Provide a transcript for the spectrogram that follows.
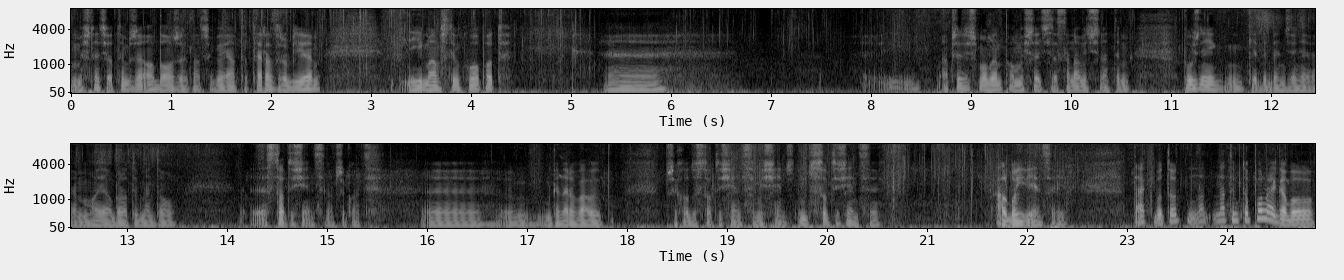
myśleć o tym, że o Boże, dlaczego ja to teraz zrobiłem i mam z tym kłopot. I- a przecież mogłem pomyśleć i zastanowić się nad tym później, kiedy będzie, nie wiem, moje obroty będą e, 100 tysięcy na przykład e, generowały przychodu 100 tysięcy miesięcznie, 100 tysięcy albo i więcej. Tak, bo to na, na tym to polega, bo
